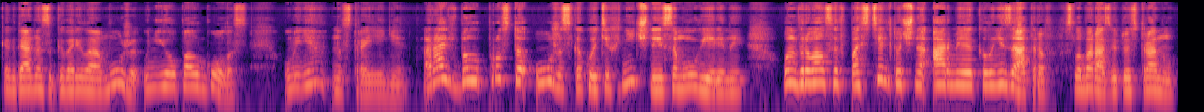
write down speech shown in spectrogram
Когда она заговорила о муже, у нее упал голос. У меня настроение. Ральф был просто ужас какой техничный и самоуверенный. Он врывался в постель точно армия колонизаторов в слаборазвитую страну.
